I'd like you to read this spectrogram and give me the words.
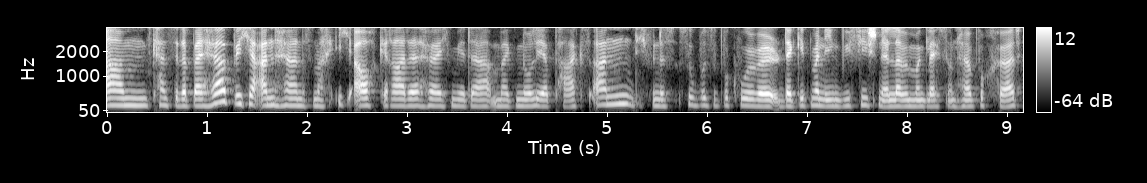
Ähm, kannst dir dabei Hörbücher anhören. Das mache ich auch gerade. Höre ich mir da Magnolia Parks an. Ich finde das super, super cool, weil da geht man irgendwie viel schneller, wenn man gleich so ein Hörbuch hört.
